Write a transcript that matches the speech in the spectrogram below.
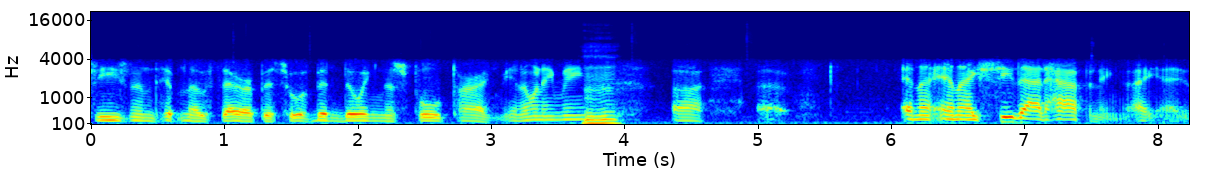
seasoned hypnotherapists who have been doing this full time. You know what I mean? Mm-hmm. Uh, uh, and I, and I see that happening. I, I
